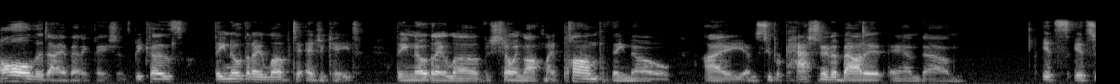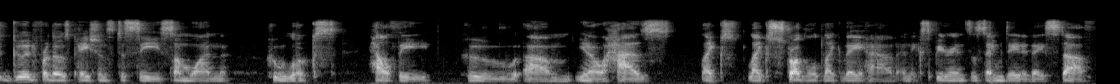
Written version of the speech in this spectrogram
all the diabetic patients because they know that I love to educate they know that I love showing off my pump. They know I am super passionate about it, and um, it's it's good for those patients to see someone who looks healthy, who um, you know has like like struggled like they have and experienced the same day to day stuff,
